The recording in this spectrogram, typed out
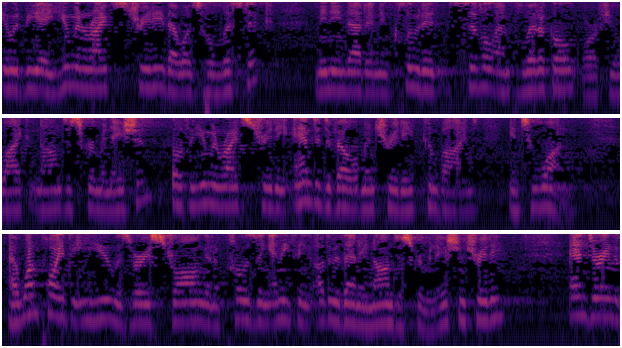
it would be a human rights treaty that was holistic, meaning that it included civil and political, or if you like, non discrimination, both a human rights treaty and a development treaty combined into one. At one point, the EU was very strong in opposing anything other than a non discrimination treaty. And during the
